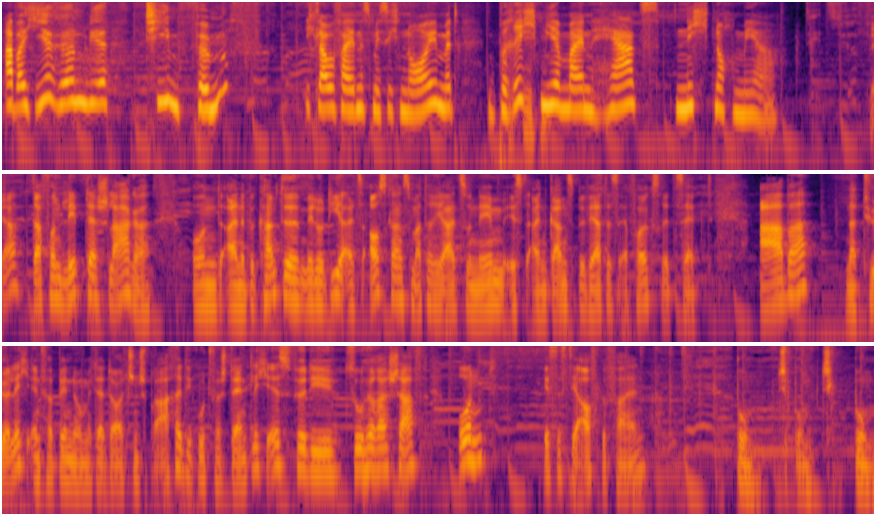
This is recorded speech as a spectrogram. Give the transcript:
aber hier hören wir Team 5 ich glaube, verhältnismäßig neu mit Brich mhm. mir mein Herz nicht noch mehr. Ja, davon lebt der Schlager. Und eine bekannte Melodie als Ausgangsmaterial zu nehmen, ist ein ganz bewährtes Erfolgsrezept. Aber natürlich in Verbindung mit der deutschen Sprache, die gut verständlich ist für die Zuhörerschaft. Und ist es dir aufgefallen? Bum, bum, bum,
